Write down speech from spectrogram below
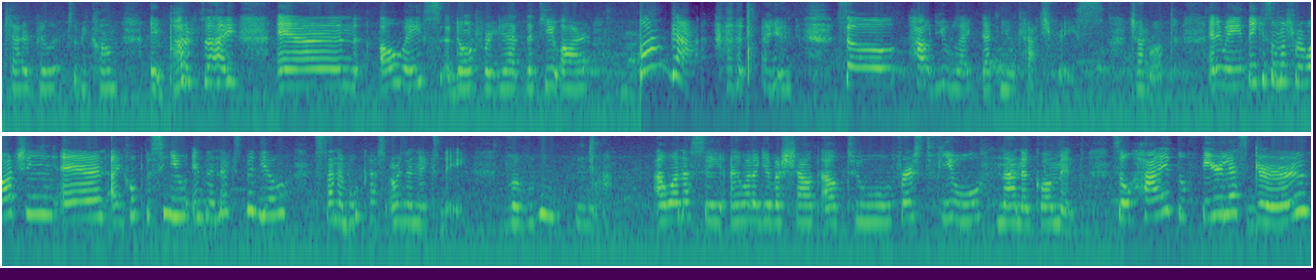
caterpillar to become a butterfly. And always, don't forget that you are! so, how do you like that new catchphrase? Charot. Anyway, thank you so much for watching and I hope to see you in the next video. Sana bukas or the next day. Vavu! I wanna say, I wanna give a shout out to first few na nag-comment. So, hi to Fearless Girl,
